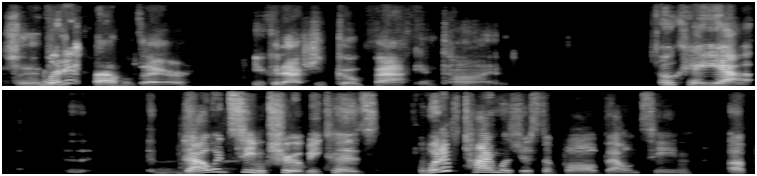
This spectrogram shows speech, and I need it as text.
So if What you if- travel there, you could actually go back in time. Okay, yeah, that would seem true because what if time was just a ball bouncing up?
